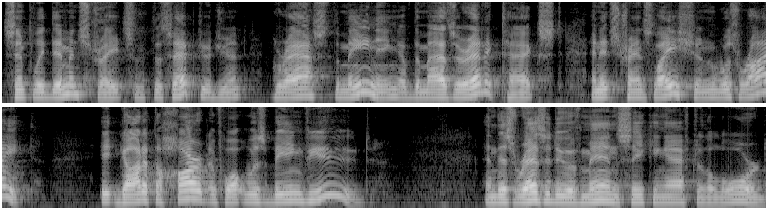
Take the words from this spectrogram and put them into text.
simply demonstrates that the Septuagint grasped the meaning of the Masoretic text and its translation was right. It got at the heart of what was being viewed. And this residue of men seeking after the Lord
